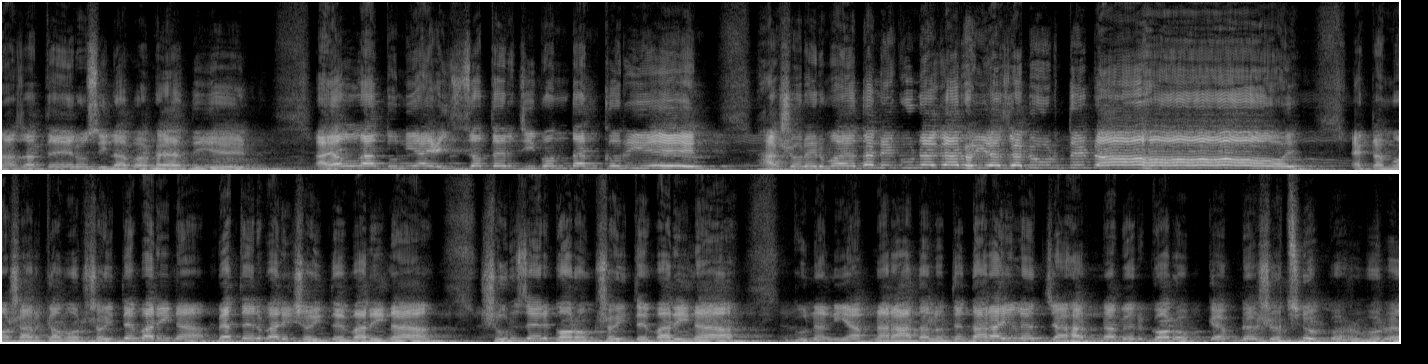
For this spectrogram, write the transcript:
নাজাতের ওসিলা বানা দিয়ে আয় আল্লাহ, দুনিয়ায় ইজ্জতের জীবন দান করিয়েন। হাসরের ময়দানে গুনাগার হইয়া যেন উঠতে না একটা মশার কামড় সইতে পারি না, বেতের বাড়ি সইতে পারি না, সূর্যের গরম সইতে পারি না। গুনা নিয়ে আপনার আদালতে দাঁড়াইলে জাহান্নামের গরম কেমনে সহ্য করব রে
